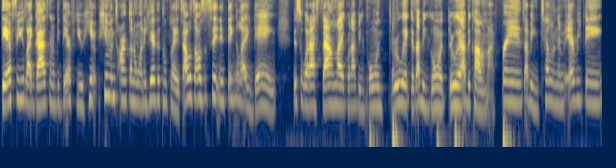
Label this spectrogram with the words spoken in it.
there for you like God's gonna be there for you. Humans aren't gonna want to hear the complaints. I was also sitting and thinking like, dang, this is what I sound like when I be going through it, because I be going through it. I be calling my friends, I be telling them everything,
